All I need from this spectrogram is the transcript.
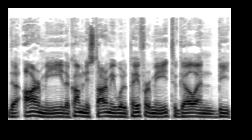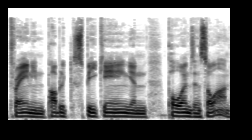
the army, the communist army, will pay for me to go and be trained in public speaking and poems and so on.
